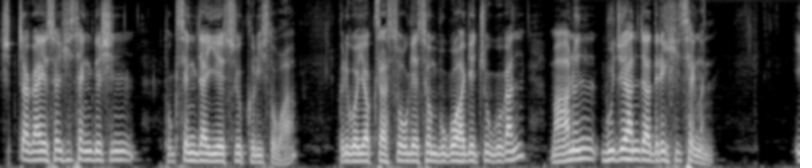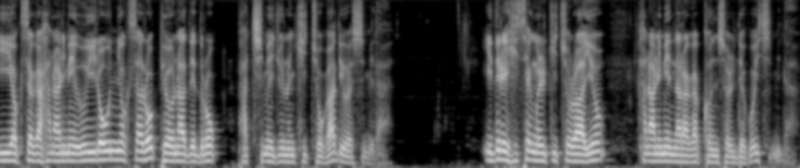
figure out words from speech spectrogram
십자가에서 희생되신 독생자 예수 그리스도와 그리고 역사 속에서 무고하게 죽어간 많은 무죄한 자들의 희생은 이 역사가 하나님의 의로운 역사로 변화되도록 받침해주는 기초가 되었습니다. 이들의 희생을 기초로 하여 하나님의 나라가 건설되고 있습니다.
